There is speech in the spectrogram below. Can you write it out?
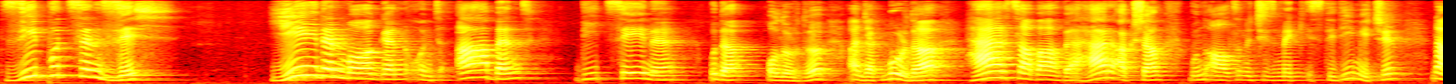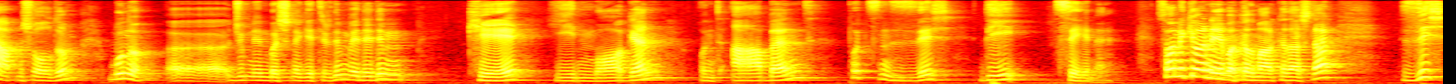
Sie putzen sich jeden Morgen und Abend die Zähne. Bu da olurdu. Ancak burada her sabah ve her akşam bunun altını çizmek istediğim için ne yapmış oldum? Bunu e, cümlenin başına getirdim ve dedim ki jeden Morgen und Abend putzen Sie sich die Zähne. Sonraki örneğe bakalım arkadaşlar. Sich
